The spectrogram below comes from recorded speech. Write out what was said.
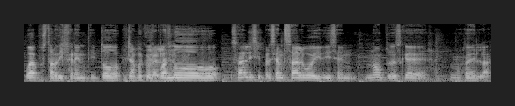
voy a apostar diferente y todo. y cuando sales y presentas algo y dicen, no, pues es que, no sé, la,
